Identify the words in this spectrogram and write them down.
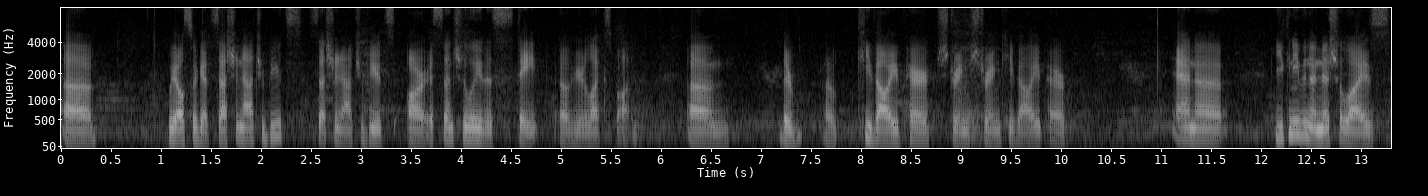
Uh, we also get session attributes. Session attributes are essentially the state of your Lex bot. Um, they're a key value pair, string, string, key value pair. And uh, you can even initialize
